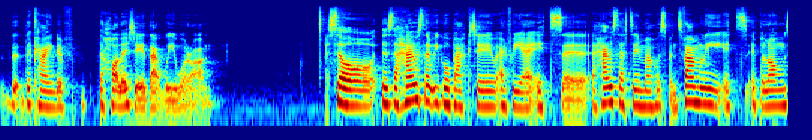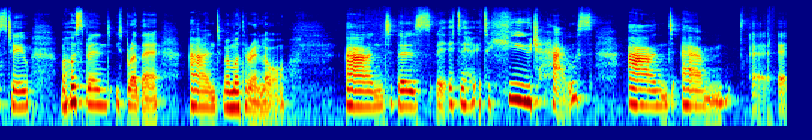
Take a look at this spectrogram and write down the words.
the, the kind of the holiday that we were on. So there's a house that we go back to every year. It's a, a, house that's in my husband's family. It's it belongs to my husband, his brother, and my mother-in-law. And there's it's a it's a huge house, and um, uh, uh,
